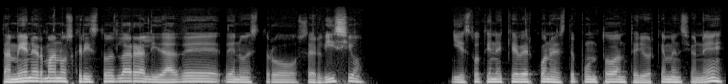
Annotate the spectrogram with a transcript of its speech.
También, hermanos, Cristo es la realidad de, de nuestro servicio. Y esto tiene que ver con este punto anterior que mencioné.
